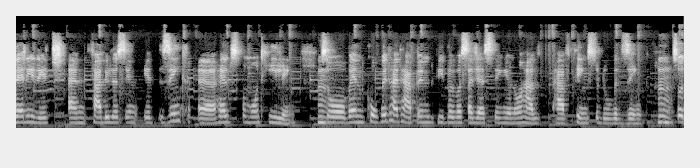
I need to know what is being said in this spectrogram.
very rich and fabulous in it zinc uh, helps promote healing Mm. so when covid had happened people were suggesting you know have have things to do with zinc Mm. so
